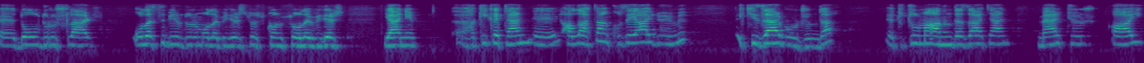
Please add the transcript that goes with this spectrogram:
e, dolduruşlar, olası bir durum olabilir, söz konusu olabilir. Yani hakikaten e, Allah'tan Kuzey Ay düğümü İkizler Burcu'nda e, tutulma anında zaten Merkür, Ay,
